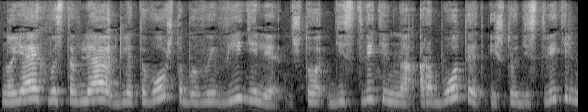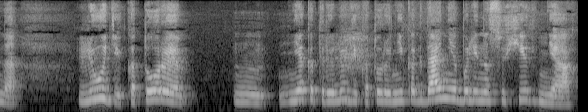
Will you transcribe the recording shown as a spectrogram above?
Но я их выставляю для того, чтобы вы видели, что действительно работает и что действительно люди, которые, некоторые люди, которые никогда не были на сухих днях,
